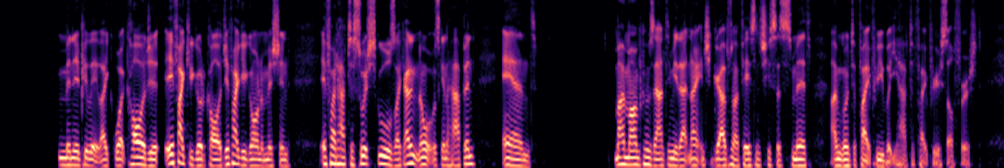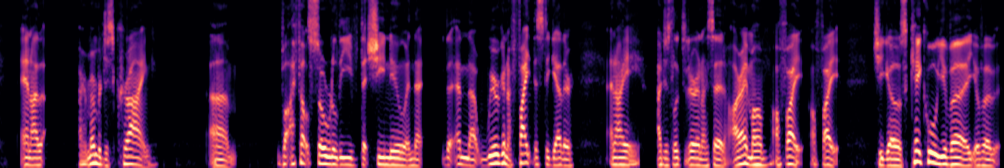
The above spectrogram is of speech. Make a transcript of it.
manipulate like what college if I could go to college, if I could go on a mission, if I'd have to switch schools. Like I didn't know what was to happen. And my mom comes down to me that night and she grabs my face and she says, "Smith, I'm going to fight for you, but you have to fight for yourself first. And I I remember just crying. Um but I felt so relieved that she knew and that, and that we were to fight this together. And I I just looked at her and I said, "All right, mom, I'll fight. I'll fight." She goes, "Okay, cool. You've a you have a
